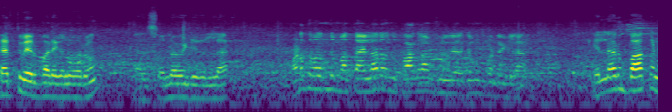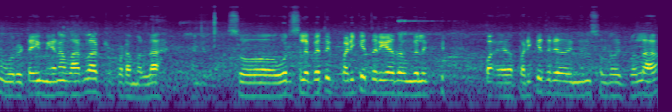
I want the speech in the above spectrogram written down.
கருத்து வேறுபாடுகள் வரும். அது சொல்ல வேண்டியதில்லை. படத்தை வந்து மற்ற எல்லாரும் வந்து பார்க்கலாம்னு சொல்லி ரெக்கமெண்ட் பண்ணுறீங்களா எல்லாரும் பார்க்கணும் ஒரு டைம் ஏன்னா வரலாற்று படம் அல்ல ஸோ ஒரு சில பேர்த்துக்கு படிக்க தெரியாதவங்களுக்கு ப படிக்க தெரியாதவங்கன்னு சொல்கிறதுக்கு பதிலாக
